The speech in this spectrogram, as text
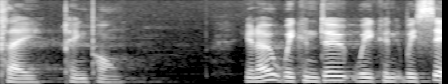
play ping pong. You know, we can do, we can, we see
